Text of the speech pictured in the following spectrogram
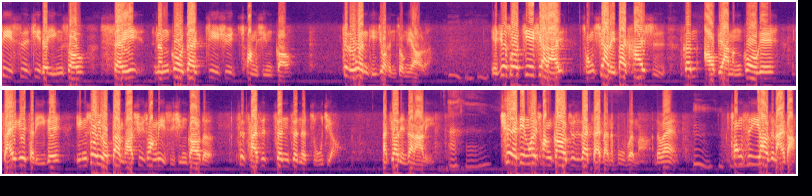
第四季的营收谁能够再继续创新高？这个问题就很重要了。也就是说，接下来从下礼拜开始，跟后边能够嘅再一个十二个营收有办法续创历史新高的，这才是真正的主角。那焦点在哪里？确定会创高，就是在窄板的部分嘛，对不对？嗯。冲刺一号是哪一档？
